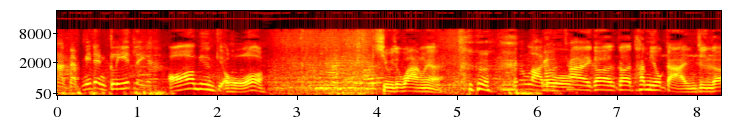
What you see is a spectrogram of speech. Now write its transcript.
จัดแบบมิดเดิลกรีดอะไรเงี้ยอ๋อพี่อังกฤษโอ้โห คิวจะว่างไหมอะก็ต้องรอดูก็ใช่ก็ก็ถ้ามีโอกาสจริง ๆ ก็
